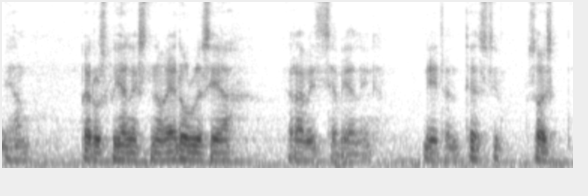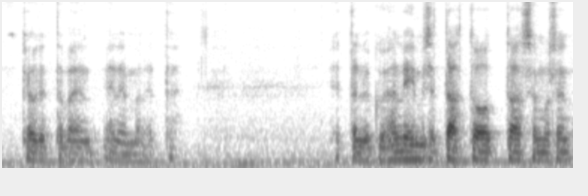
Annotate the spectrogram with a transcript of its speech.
ihan perusvihannekset, ne on edullisia ja ravitsevia, niin niitä nyt tietysti se olisi käytettävä en, enemmän. Että, että nykyään ihmiset tahtoo ottaa semmoisen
